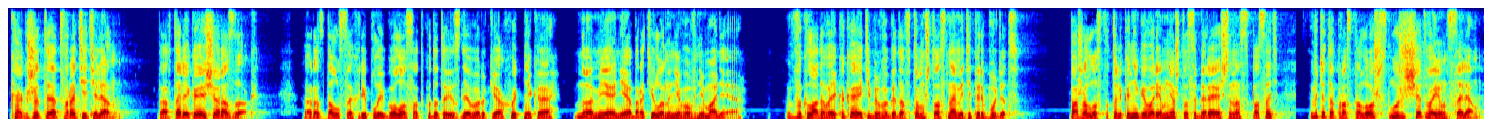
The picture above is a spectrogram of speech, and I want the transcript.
«Как же ты отвратителен!» «Повтори-ка еще разок!» Раздался хриплый голос откуда-то из левой руки охотника, но Мия не обратила на него внимания. «Выкладывай, какая тебе выгода в том, что с нами теперь будет? Пожалуйста, только не говори мне, что собираешься нас спасать, ведь это просто ложь, служащая твоим целям».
